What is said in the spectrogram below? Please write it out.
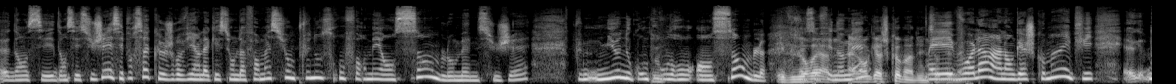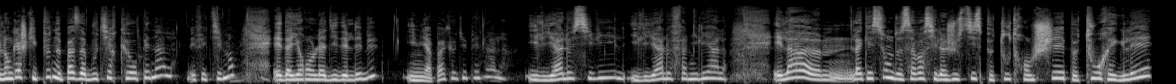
euh, dans ces dans ces sujets. Et c'est pour ça que je reviens à la question de la formation. Plus nous serons formés ensemble au même sujet, plus mieux nous comprendrons ensemble et vous aurez ces phénomènes. Un, un langage commun d'une Et voilà un langage commun et puis euh, langage qui peut ne pas aboutir que au pénal, effectivement. Et d'ailleurs, on l'a dit dès le début, il n'y a pas que du pénal. Il y a le civil, il y a le familial. Et là, euh, la question de savoir si la justice peut tout trancher, peut tout régler,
